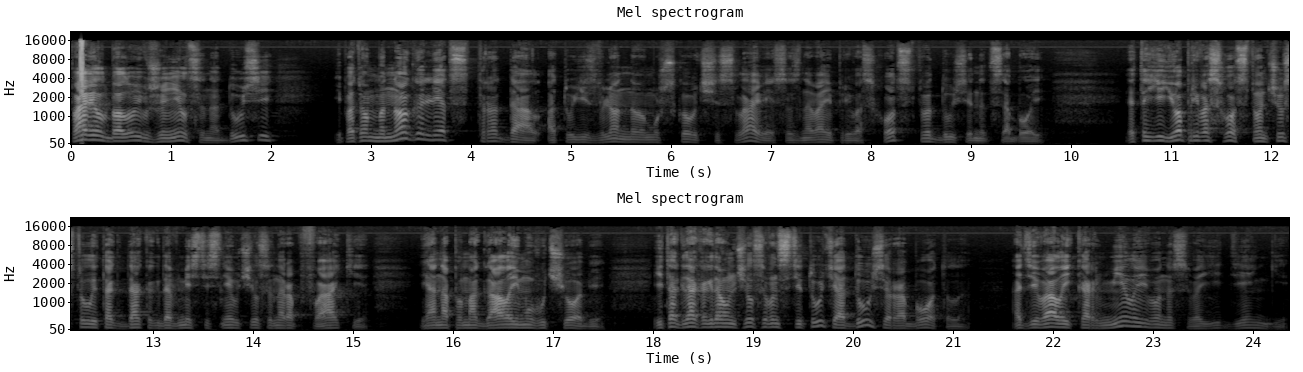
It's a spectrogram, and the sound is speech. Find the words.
Павел Балуев женился на Дусе и потом много лет страдал от уязвленного мужского тщеславия, сознавая превосходство Дуси над собой. Это ее превосходство он чувствовал и тогда, когда вместе с ней учился на рабфаке, и она помогала ему в учебе, и тогда, когда он учился в институте, а Дуся работала одевала и кормила его на свои деньги.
